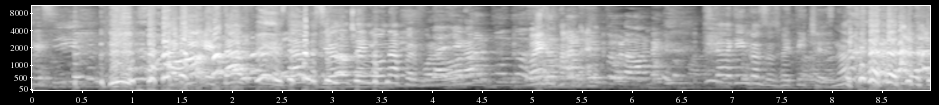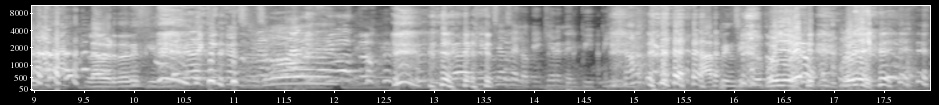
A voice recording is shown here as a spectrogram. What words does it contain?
Que sí. Aquí está, está, yo no tengo una perforadora. al punto de Bueno, cada quien con sus fetiches, ¿no? La verdad es que sí. Cada quien con sus tú. Cada quien se hace lo que quiere en el pipí, ¿no? Ah, pensé que otro Oye, cuero. pues, oye,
